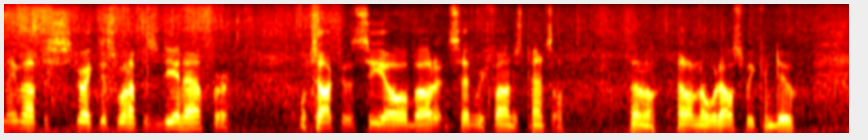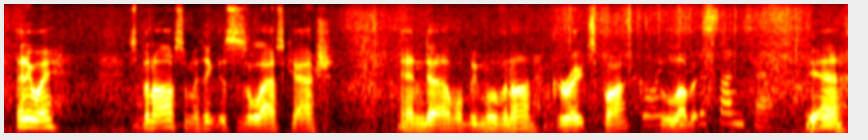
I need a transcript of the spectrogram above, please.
maybe I'll have to strike this one up as a DNF or we'll talk to the CO about it and said we found his pencil. I don't know. I don't know what else we can do. Anyway, it's been awesome. I think this is the last cache and uh, we'll be moving on. Great spot. Going Love it. the sunset. Yeah,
